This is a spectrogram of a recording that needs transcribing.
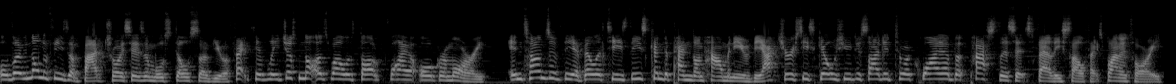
although none of these are bad choices and will still serve you effectively, just not as well as Dark Flyer or Gremory. In terms of the abilities, these can depend on how many of the accuracy skills you decided to acquire, but past this it's fairly self-explanatory.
